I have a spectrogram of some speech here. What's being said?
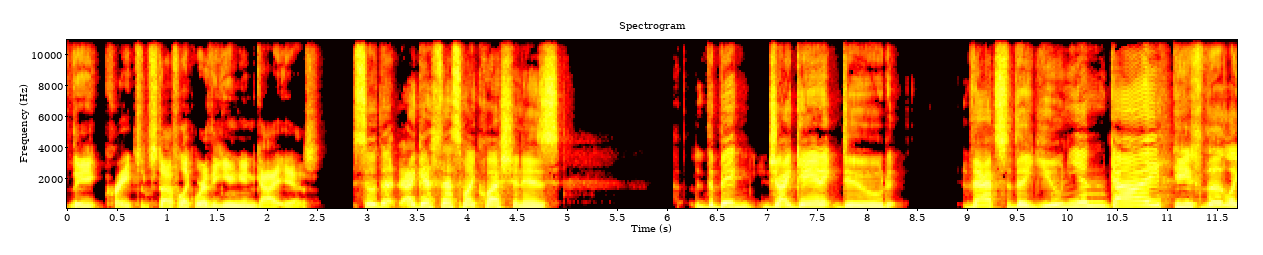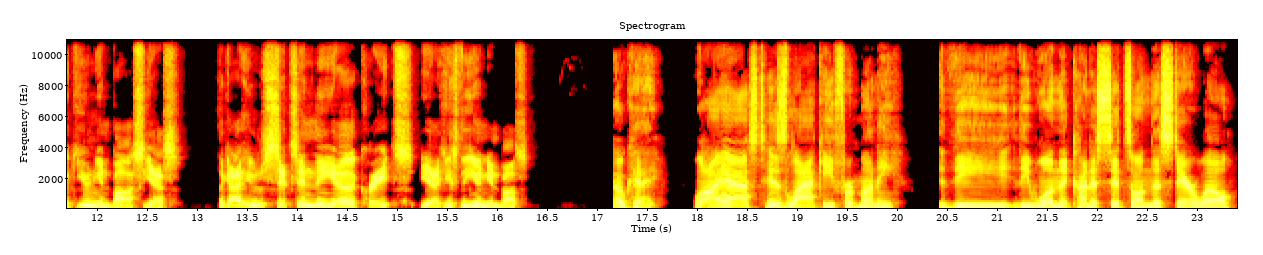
the crates and stuff, like where the Union guy is. So that I guess that's my question is the big gigantic dude that's the union guy He's the like Union boss. Yes, The guy who sits in the uh, crates. Yeah, he's the union boss. Okay. Well, I asked his lackey for money. The the one that kind of sits on the stairwell.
